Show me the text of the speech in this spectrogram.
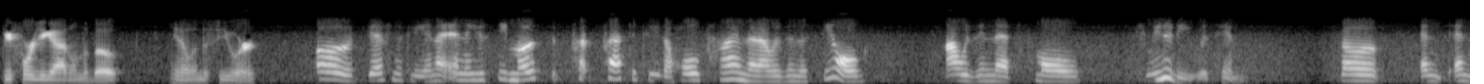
before you got on the boat. You know, in the Sea Org. Oh, definitely. And I, and you see, most pr- practically the whole time that I was in the Sea I was in that small community with him. So, and and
